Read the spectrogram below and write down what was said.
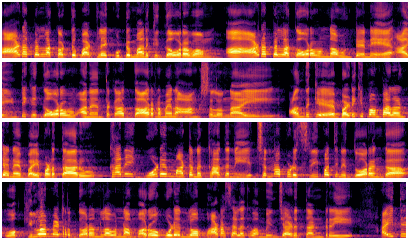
ఆడపిల్ల కట్టుబాట్లే కుటుంబానికి గౌరవం. ఆ ఆడపిల్ల గౌరవంగా ఉంటేనే ఆ ఇంటికి గౌరవం అనేంతగా దారుణమైన ఆంక్షలున్నాయి. అందుకే బడికి పంపాలంటేనే భయపడతారు. కానీ గూడెం మాటను కాదని చిన్నప్పుడు శ్రీపతిని దూరంగా ఓ కిలోమీటర్ దూరంలో ఉన్న మరో గూడెంలో పాఠశాలకు పంపించాడు తండ్రి. అయితే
